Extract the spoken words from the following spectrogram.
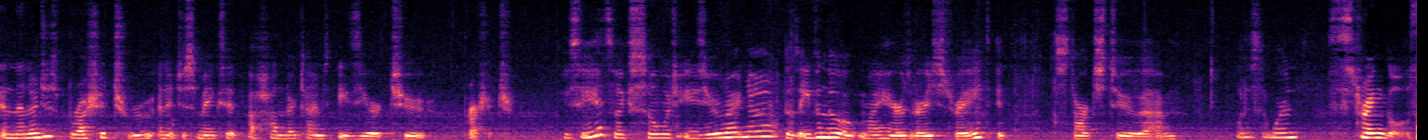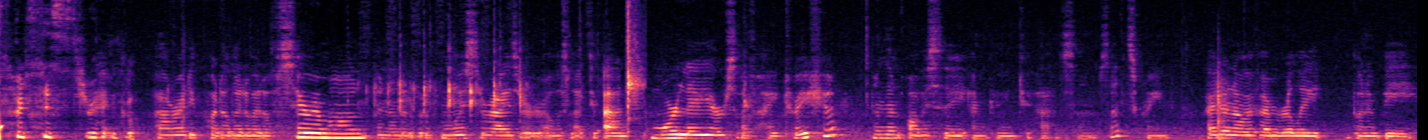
and then I just brush it through and it just makes it a hundred times easier to brush it through. You see, it's like so much easier right now because even though my hair is very straight, it starts to, um, what is the word? Strangle, starts to strangle. I already put a little bit of serum on and a little bit of moisturizer. I always like to add more layers of hydration. And then obviously I'm going to add some sunscreen. I don't know if I'm really gonna be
